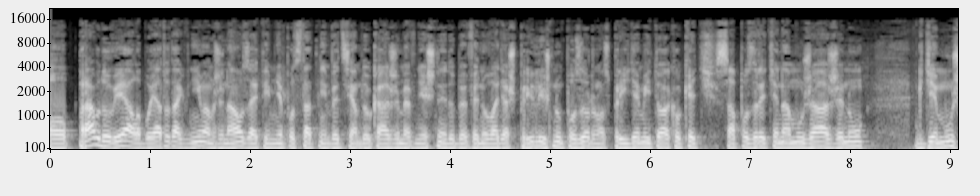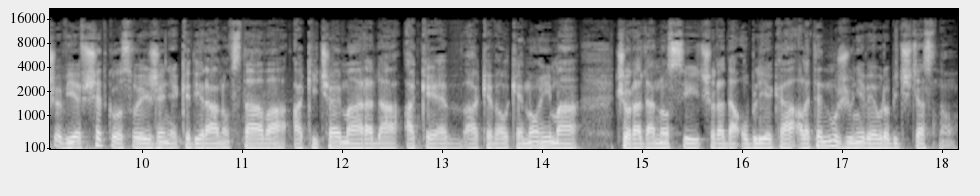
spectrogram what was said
O pravdu vie, alebo ja to tak vnímam, že naozaj tým nepodstatným veciam dokážeme v dnešnej dobe venovať až prílišnú pozornosť. Príde mi to ako keď sa pozrete na muža a ženu, kde muž vie všetko o svojej žene, kedy ráno vstáva, aký čaj má rada, aké, aké veľké nohy má, čo rada nosí, čo rada oblieka, ale ten muž ju nevie urobiť šťastnou.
